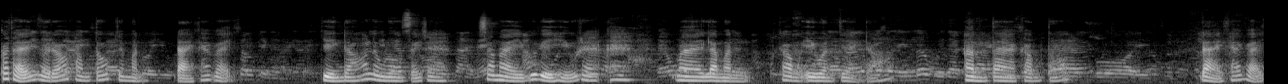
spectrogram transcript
Có thể người đó không tốt cho mình, đại khái vậy. Chuyện đó luôn luôn xảy ra. Sau này quý vị hiểu ra à mai là mình không yêu anh chàng đó. Anh ta không tốt. Đại khái vậy,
